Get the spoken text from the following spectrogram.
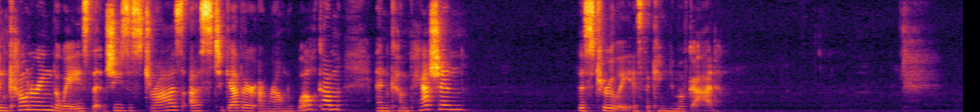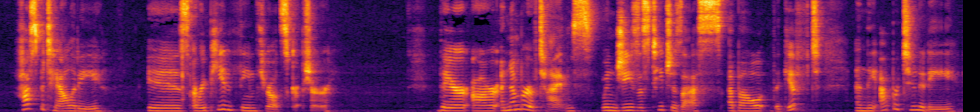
encountering the ways that Jesus draws us together around welcome and compassion. This truly is the kingdom of God. Hospitality is a repeated theme throughout Scripture. There are a number of times when Jesus teaches us about the gift and the opportunity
